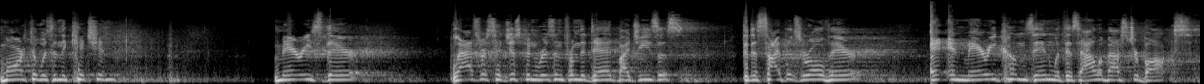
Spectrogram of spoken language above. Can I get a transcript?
Martha was in the kitchen, Mary's there, Lazarus had just been risen from the dead by Jesus, the disciples are all there, and Mary comes in with this alabaster box,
